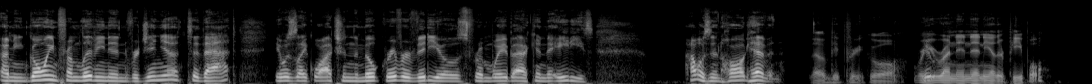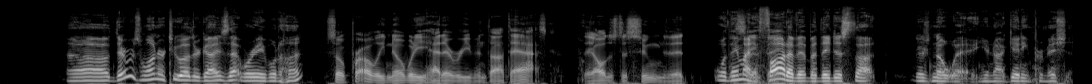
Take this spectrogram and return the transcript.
I mean, going from living in Virginia to that, it was like watching the Milk River videos from way back in the 80s. I was in hog heaven. That would be pretty cool. Were you running into any other people? Uh, there was one or two other guys that were able to hunt. So probably nobody had ever even thought to ask. They all just assumed that. Well, they The might same have thought of it, but they just thought, "There's no way you're not getting permission."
